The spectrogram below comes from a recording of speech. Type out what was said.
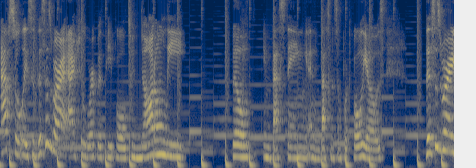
Absolutely. So, this is where I actually work with people to not only build investing and investments and portfolios, this is where I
